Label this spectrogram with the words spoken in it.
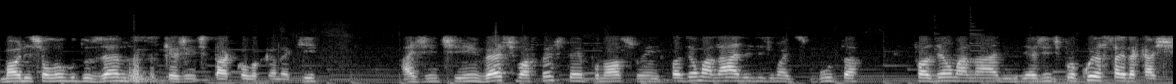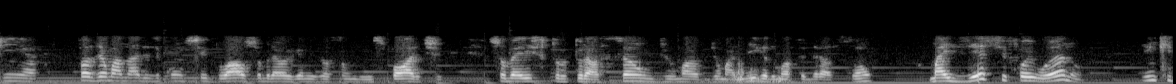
Maurício, ao longo dos anos que a gente está colocando aqui, a gente investe bastante tempo nosso em fazer uma análise de uma disputa, fazer uma análise, a gente procura sair da caixinha, fazer uma análise conceitual sobre a organização do esporte, sobre a estruturação de uma, de uma liga, de uma federação. Mas esse foi o ano em que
